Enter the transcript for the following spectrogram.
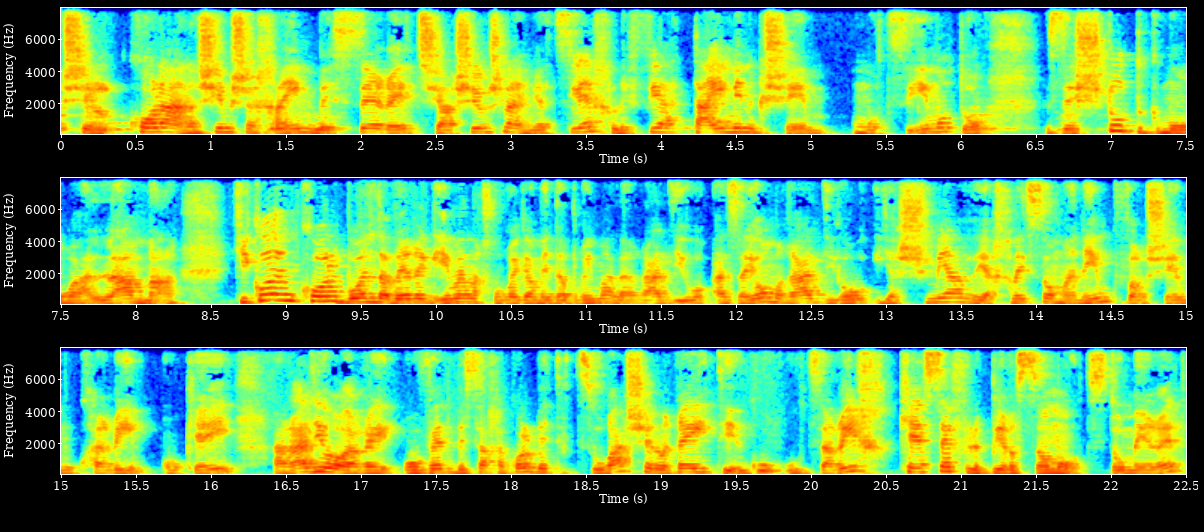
של כל האנשים שחיים בסרט שהשיר שלהם יצליח לפי הטיימינג שהם מוציאים אותו, זה שטות גמורה. למה? כי קודם כל בואו נדבר, אם אנחנו רגע מדברים על הרדיו, אז היום רדיו ישמיע ויכניס אומנים כבר שהם מוכרים, אוקיי? הרדיו הרי עובד בסך הכל בצורה של רייטינג, הוא, הוא צריך כסף לפרסומות, זאת אומרת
